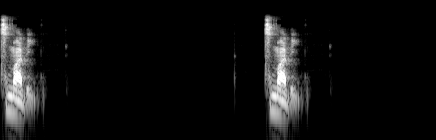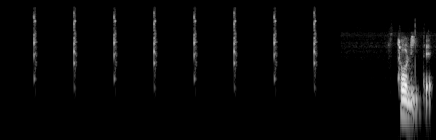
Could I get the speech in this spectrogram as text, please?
つまり、つまり、一人で、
